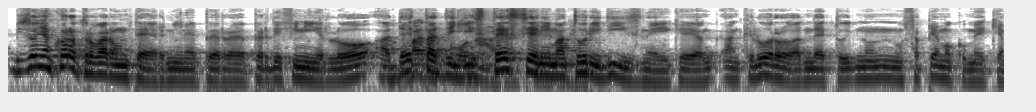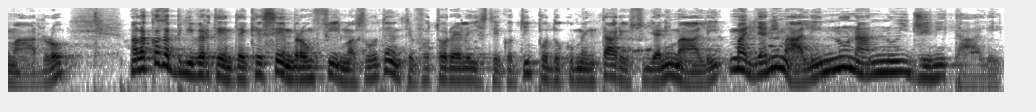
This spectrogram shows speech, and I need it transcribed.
bisogna ancora trovare un termine per, per definirlo, a detta degli stessi animatori Disney, che an- anche loro hanno detto non, non sappiamo come chiamarlo, ma la cosa più divertente è che sembra un film assolutamente fotorealistico, tipo documentario sugli animali, ma gli animali non hanno i genitali.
